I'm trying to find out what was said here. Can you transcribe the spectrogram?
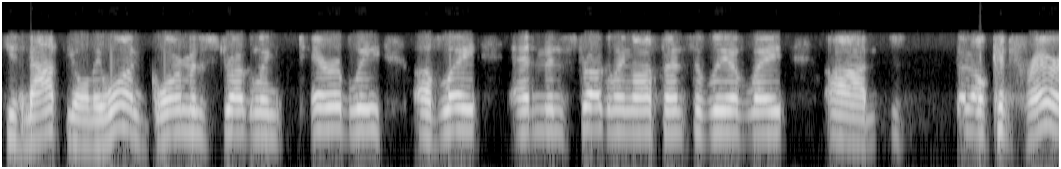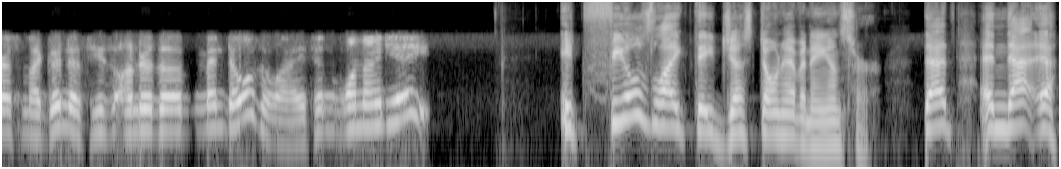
he's not the only one. Gorman's struggling terribly of late. Edman's struggling offensively of late. Um, just oh, Contreras, my goodness, he's under the Mendoza line. He's hitting 198. It feels like they just don't have an answer. That and that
